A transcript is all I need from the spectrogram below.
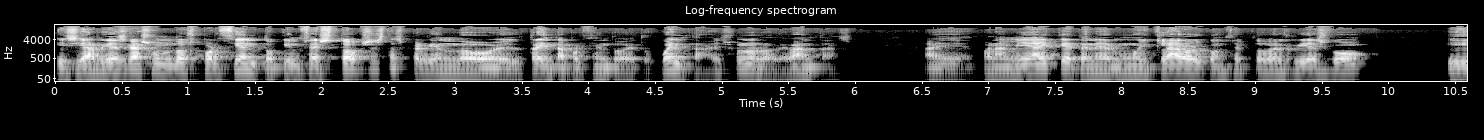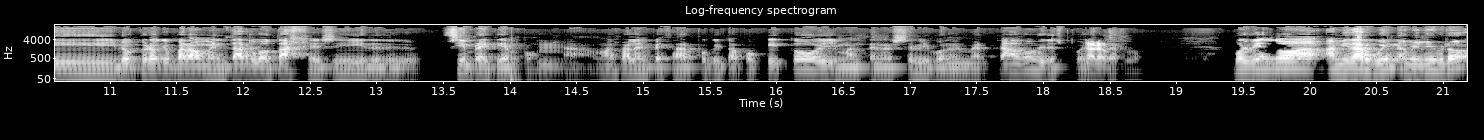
y si arriesgas un 2%, 15 stops, estás perdiendo el 30% de tu cuenta. Eso no lo levantas. Para mí hay que tener muy claro el concepto del riesgo y yo creo que para aumentar lotajes y ir siempre hay tiempo. Mm. más vale empezar poquito a poquito y mantenerse vivo en el mercado y después verlo. Volviendo a, mi Darwin, a mi libro,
